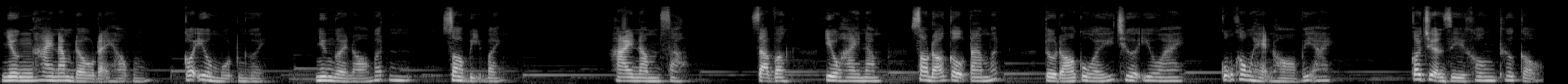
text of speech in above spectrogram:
Nhưng hai năm đầu đại học có yêu một người, nhưng người nó mất do bị bệnh. Hai năm sau? Dạ vâng, yêu hai năm, sau đó cậu ta mất. Từ đó cô ấy chưa yêu ai, cũng không hẹn hò với ai. Có chuyện gì không thưa cậu?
